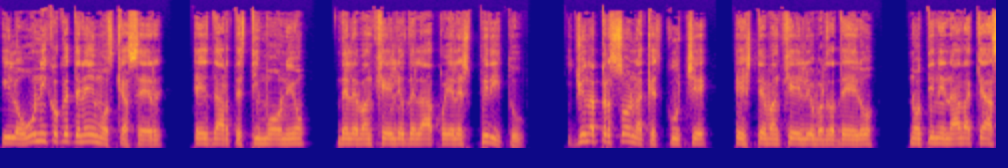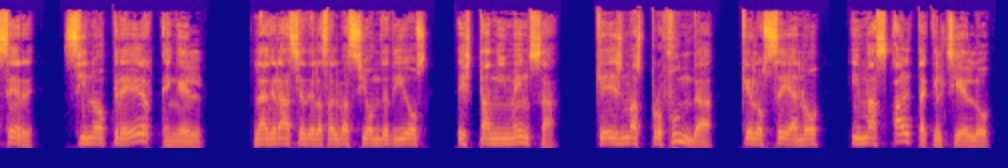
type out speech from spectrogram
y lo único que tenemos que hacer es dar testimonio del Evangelio del agua y el Espíritu. Y una persona que escuche este Evangelio verdadero no tiene nada que hacer sino creer en él. La gracia de la salvación de Dios es tan inmensa que es más profunda que el océano y más alta que el cielo.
